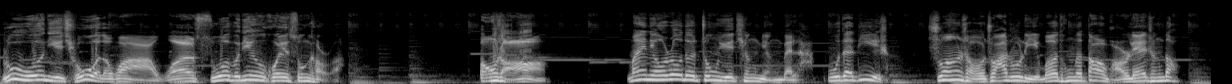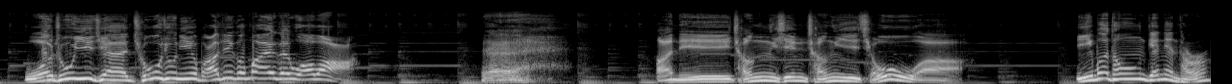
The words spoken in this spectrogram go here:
如果你求我的话，我说不定会松口啊。”包长，卖牛肉的终于听明白了，扑在地上，双手抓住李伯通的道袍，连声道：“我出一千，求求你把这个卖给我吧！”哎，看你诚心诚意求我。李伯通点点头，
